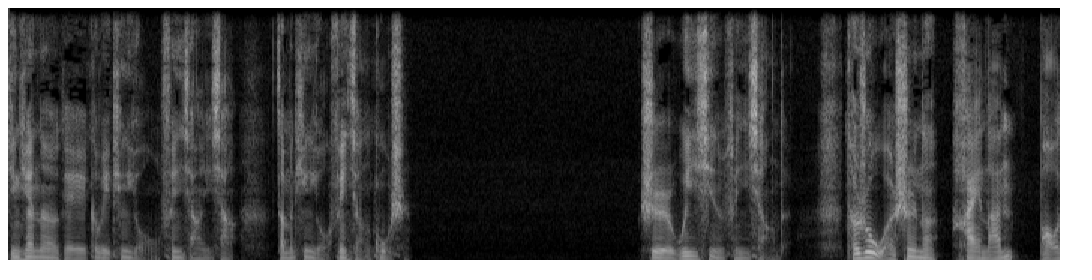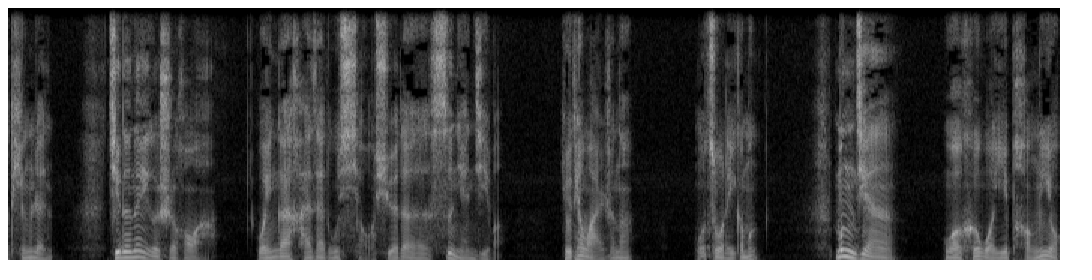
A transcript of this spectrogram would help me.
今天呢，给各位听友分享一下咱们听友分享的故事，是微信分享的。他说：“我是呢海南保亭人，记得那个时候啊，我应该还在读小学的四年级吧。有天晚上呢，我做了一个梦，梦见我和我一朋友，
